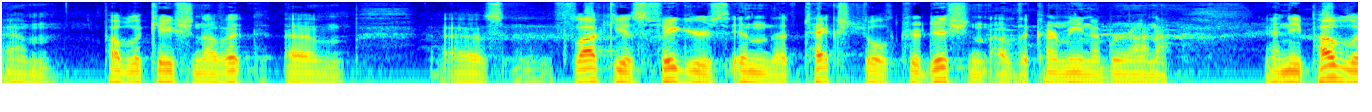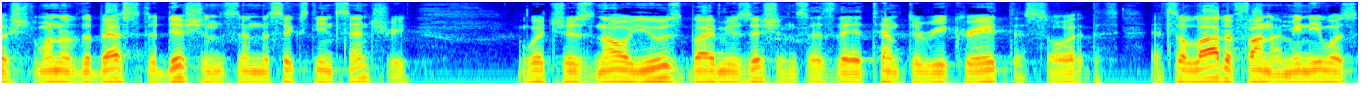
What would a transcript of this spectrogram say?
um, publication of it. Uh, Flacius figures in the textual tradition of the Carmina Burana, and he published one of the best editions in the 16th century, which is now used by musicians as they attempt to recreate this. So it's a lot of fun. I mean, he was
